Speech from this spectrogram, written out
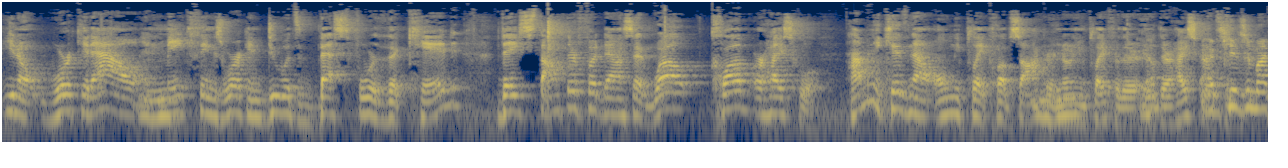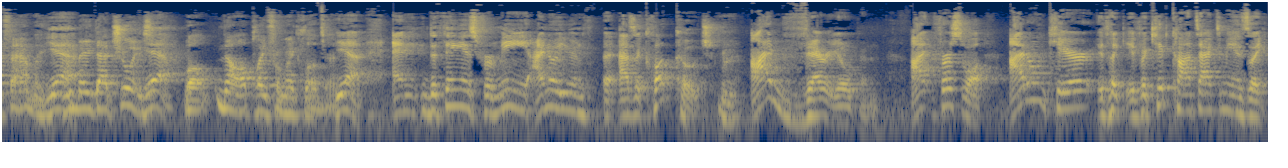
you know, work it out and mm-hmm. make things work and do what's best for the kid, they stomped their foot down and said, "Well, club or high school." How many kids now only play club soccer and don't mm-hmm. even play for their their high school? I have team? kids in my family Yeah. who made that choice. Yeah. Well, no, I'll play for my club then. Yeah, and the thing is, for me, I know even uh, as a club coach, I'm very open. I first of all, I don't care if like if a kid contacted me and is like,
